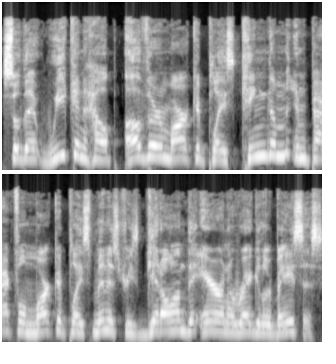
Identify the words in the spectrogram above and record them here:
so that we can help other marketplace kingdom impactful marketplace ministries get on the air on a regular basis.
